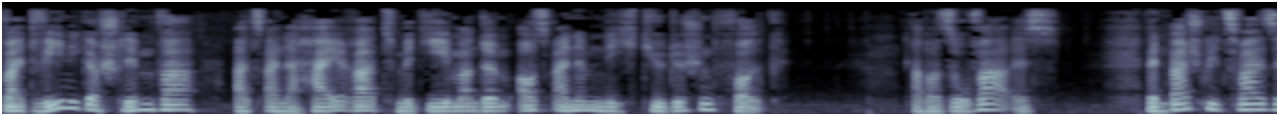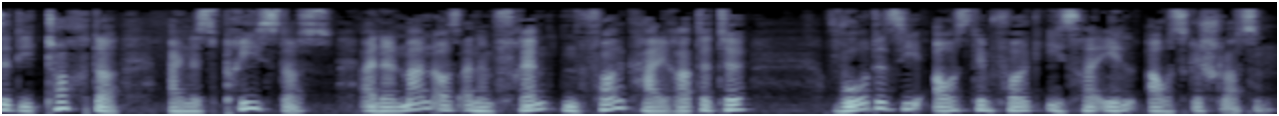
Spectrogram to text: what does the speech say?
weit weniger schlimm war als eine Heirat mit jemandem aus einem nichtjüdischen Volk. Aber so war es. Wenn beispielsweise die Tochter eines Priesters einen Mann aus einem fremden Volk heiratete, wurde sie aus dem Volk Israel ausgeschlossen.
